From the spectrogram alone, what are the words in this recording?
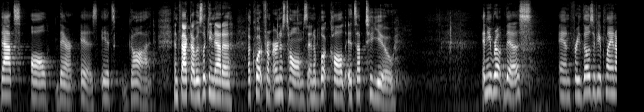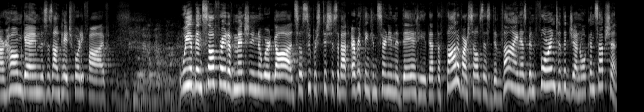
That's all there is. It's God. In fact, I was looking at a, a quote from Ernest Holmes in a book called It's Up to You. And he wrote this, and for those of you playing our home game, this is on page 45. We have been so afraid of mentioning the word God, so superstitious about everything concerning the deity, that the thought of ourselves as divine has been foreign to the general conception.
